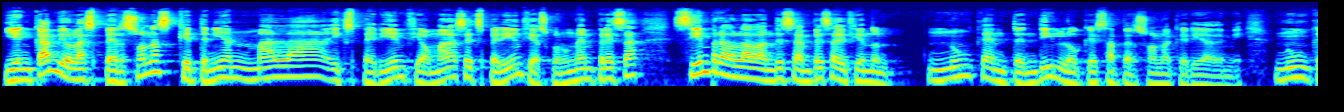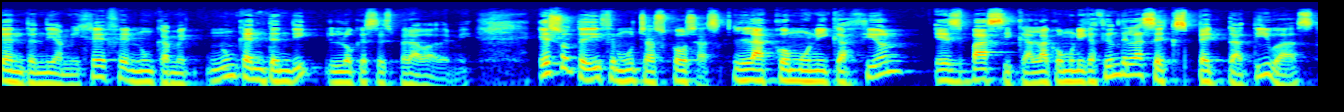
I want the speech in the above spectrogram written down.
Y en cambio, las personas que tenían mala experiencia o malas experiencias con una empresa siempre hablaban de esa empresa diciendo nunca entendí lo que esa persona quería de mí, nunca entendí a mi jefe, nunca, nunca entendí lo que se esperaba de mí. Eso te dice muchas cosas. La comunicación es básica, la comunicación de las expectativas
